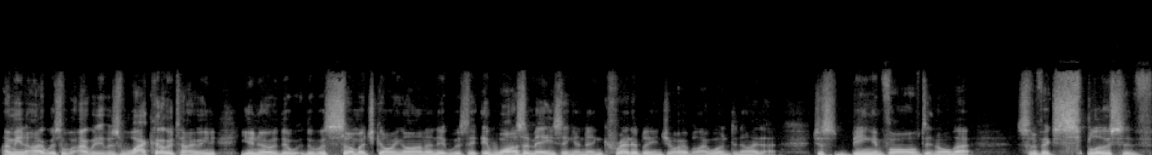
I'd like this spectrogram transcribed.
I mean, I was, I it was wacko time. I mean, you know, there, there was so much going on, and it was, it, was amazing and incredibly enjoyable. I won't deny that. Just being involved in all that sort of explosive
